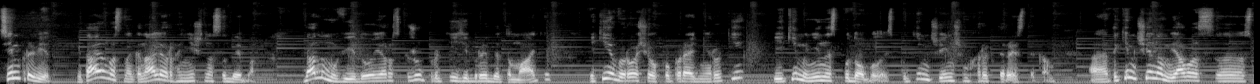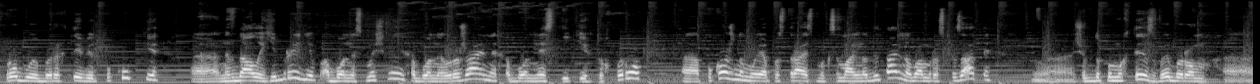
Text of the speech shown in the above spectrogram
Всім привіт! Вітаю вас на каналі Органічна Садиба. В даному відео я розкажу про ті гібриди томатів, які я вирощував попередні роки і які мені не сподобались по тим чи іншим характеристикам. Е, Таким чином я вас е, спробую берегти від покупки е, невдалих гібридів або несмачних, або неурожайних, або нестійких до хвороб. По кожному я постараюсь максимально детально вам розказати, щоб допомогти з вибором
